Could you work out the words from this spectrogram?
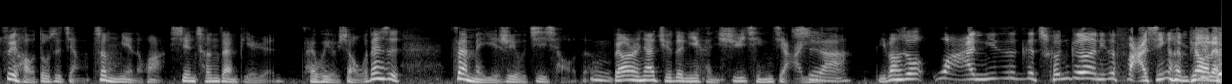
最好都是讲正面的话，先称赞别人才会有效果。但是赞美也是有技巧的，嗯不要让人家觉得你很虚情假意。是，啊，比方说，哇，你这个纯哥，你这发型很漂亮，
